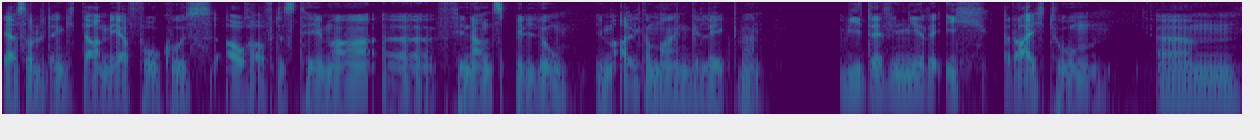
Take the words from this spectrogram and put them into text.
ja, sollte, denke ich, da mehr Fokus auch auf das Thema äh, Finanzbildung im Allgemeinen gelegt werden. Wie definiere ich Reichtum? Ähm,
